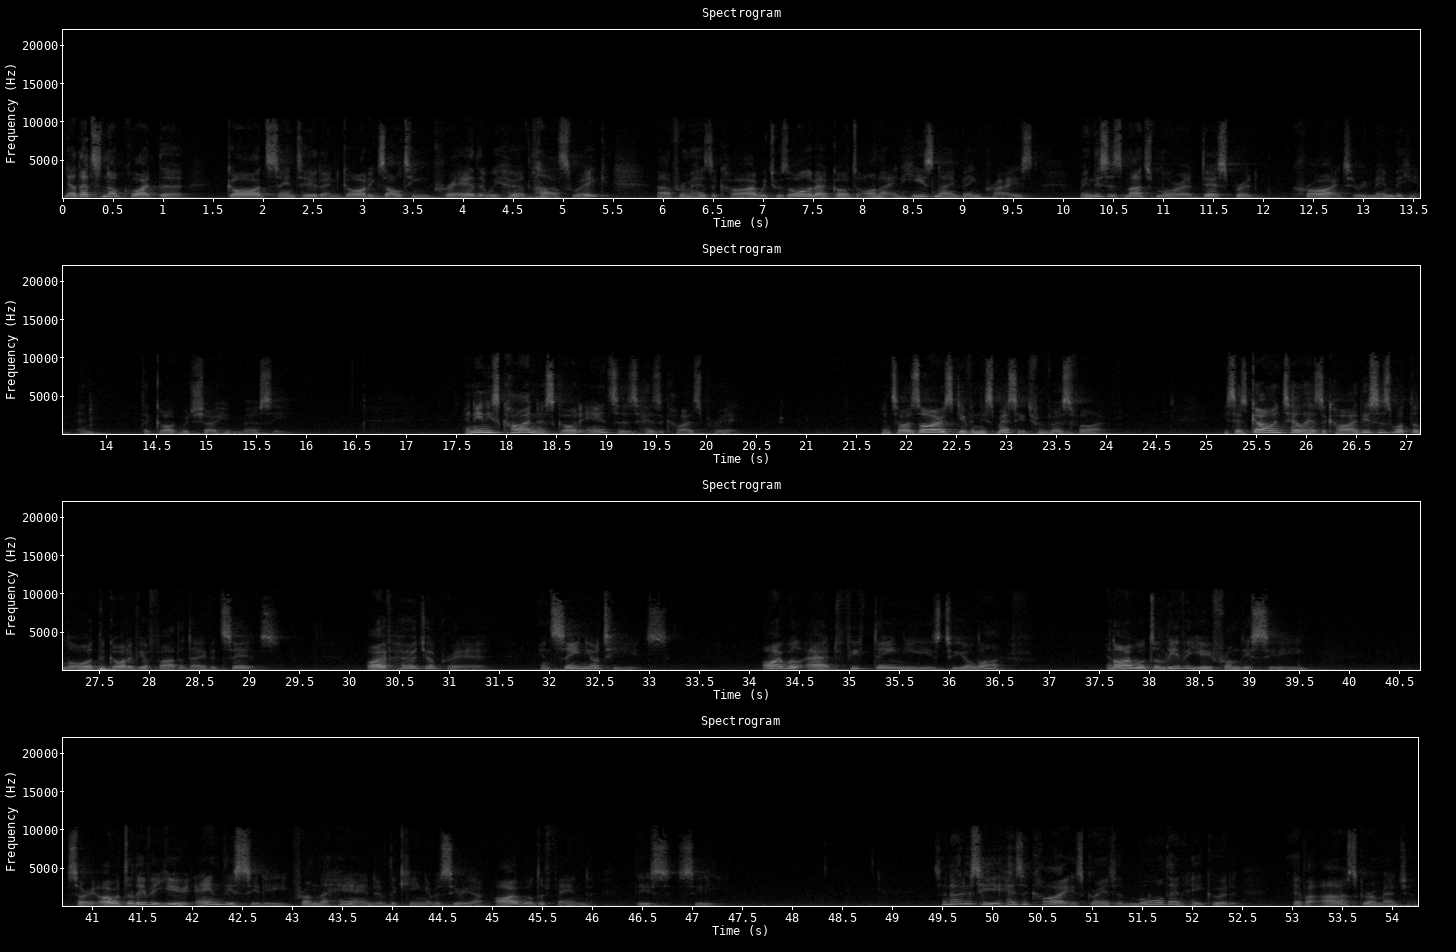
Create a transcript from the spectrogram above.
Now, that's not quite the God centered and God exalting prayer that we heard last week uh, from Hezekiah, which was all about God's honour and his name being praised. I mean, this is much more a desperate cry to remember him and that God would show him mercy. And in his kindness, God answers Hezekiah's prayer. And so Isaiah is given this message from verse 5. He says, Go and tell Hezekiah, this is what the Lord, the God of your father David, says I have heard your prayer and seen your tears. I will add 15 years to your life, and I will deliver you from this city sorry, I will deliver you and this city from the hand of the king of Assyria. I will defend this city. So notice here, Hezekiah is granted more than he could ever ask or imagine.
